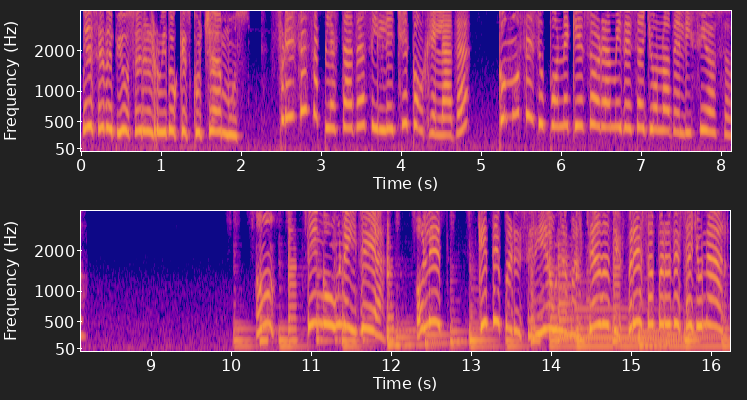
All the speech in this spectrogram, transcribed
Ese debió ser el ruido que escuchamos. ¿Fresas aplastadas y leche congelada? ¿Cómo se supone que eso hará mi desayuno delicioso? Oh, tengo una idea. Oled, ¿qué te parecería una malteada de fresa para desayunar?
